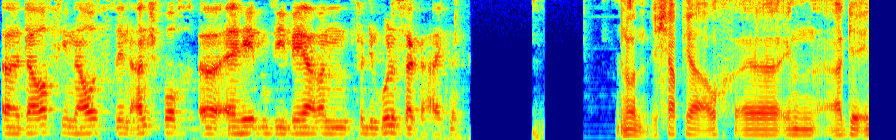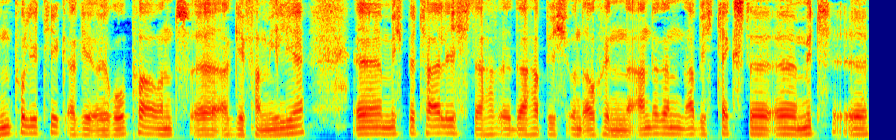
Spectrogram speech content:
daraus hinaus den Anspruch äh, erheben, sie wären für den Bundestag geeignet. Nun, ich habe ja auch äh, in AG Innenpolitik, AG Europa und äh, AG Familie äh, mich beteiligt. Da, da habe ich und auch in anderen habe ich Texte äh, mit äh,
